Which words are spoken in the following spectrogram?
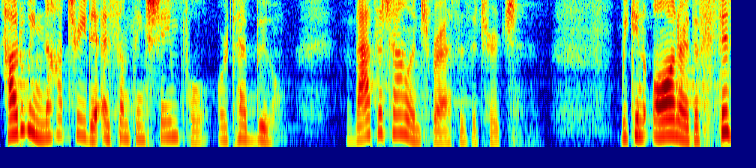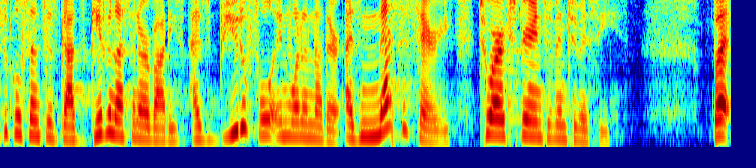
How do we not treat it as something shameful or taboo? That's a challenge for us as a church. We can honor the physical senses God's given us in our bodies as beautiful in one another, as necessary to our experience of intimacy. But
